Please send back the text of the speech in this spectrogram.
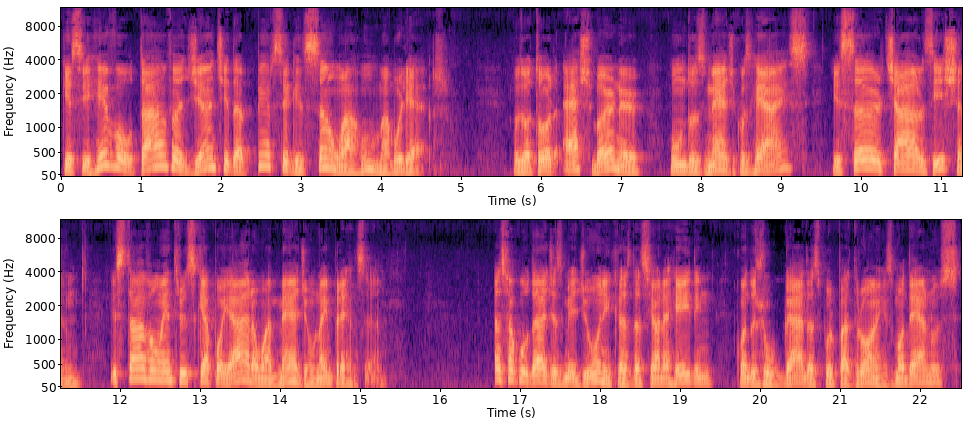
que se revoltava diante da perseguição a uma mulher. O Dr. Ashburner, um dos médicos reais, e Sir Charles Isham estavam entre os que apoiaram a médium na imprensa. As faculdades mediúnicas da Sra. Hayden, quando julgadas por padrões modernos,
